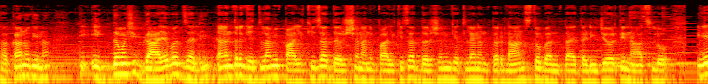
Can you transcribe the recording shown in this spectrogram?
थकान होती ना ती एकदम अशी गायबच झाली. त्यानंतर घेतला आम्ही पालखीचा दर्शन आणि पालखीचा दर्शन घेतल्यानंतर डान्स तो बनताय तर डीजेवरती नाचलो. म्हणजे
